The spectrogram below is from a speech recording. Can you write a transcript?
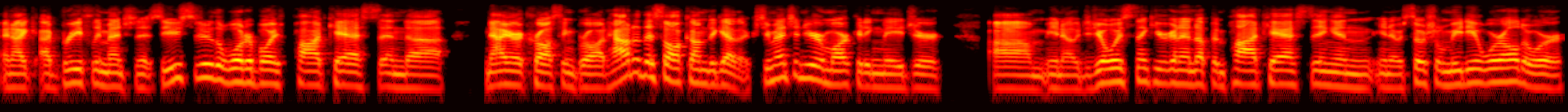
and I I briefly mentioned it. So you used to do the Water Boys podcast, and uh now you're at Crossing Broad. How did this all come together? Because you mentioned you're a marketing major. Um, you know, did you always think you were going to end up in podcasting and you know social media world, or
